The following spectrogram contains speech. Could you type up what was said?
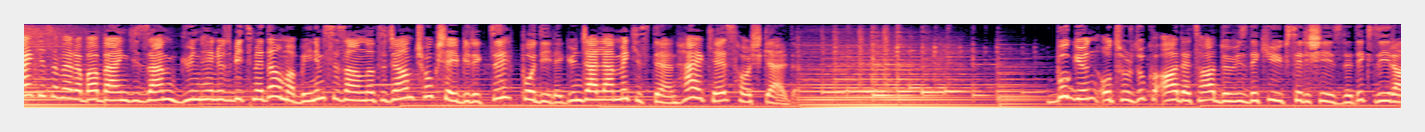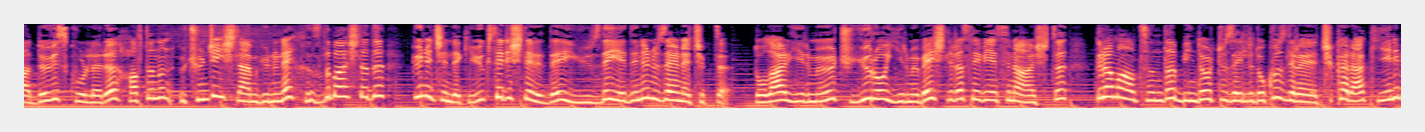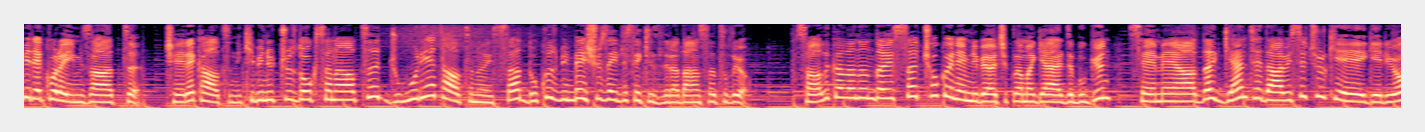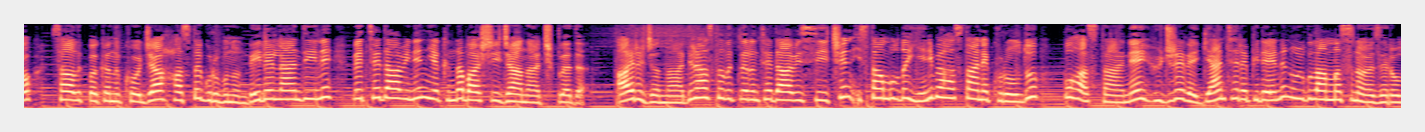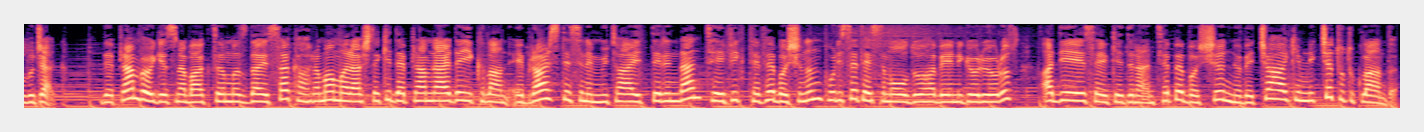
Herkese merhaba ben Gizem. Gün henüz bitmedi ama benim size anlatacağım çok şey birikti. Podi ile güncellenmek isteyen herkes hoş geldi. Bugün oturduk adeta dövizdeki yükselişi izledik. Zira döviz kurları haftanın 3. işlem gününe hızlı başladı. Gün içindeki yükselişleri de %7'nin üzerine çıktı. Dolar 23, Euro 25 lira seviyesini aştı. Gram altında 1459 liraya çıkarak yeni bir rekora imza attı. Çeyrek altın 2396, Cumhuriyet altını ise 9558 liradan satılıyor. Sağlık alanında ise çok önemli bir açıklama geldi bugün. SMA'da gen tedavisi Türkiye'ye geliyor. Sağlık Bakanı Koca hasta grubunun belirlendiğini ve tedavinin yakında başlayacağını açıkladı. Ayrıca nadir hastalıkların tedavisi için İstanbul'da yeni bir hastane kuruldu. Bu hastane hücre ve gen terapilerinin uygulanmasına özel olacak. Deprem bölgesine baktığımızda ise Kahramanmaraş'taki depremlerde yıkılan Ebrar sitesinin müteahhitlerinden Tevfik Tefebaşı'nın polise teslim olduğu haberini görüyoruz. Adliyeye sevk edilen Tepebaşı nöbetçi hakimlikçe tutuklandı.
